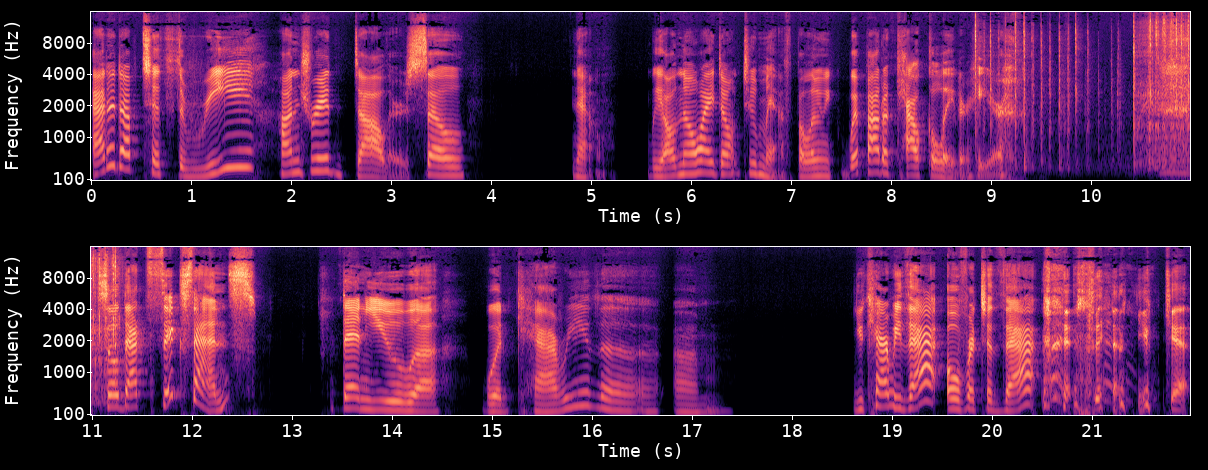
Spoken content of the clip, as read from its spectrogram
added up to $300. So now we all know I don't do math, but let me whip out a calculator here. So that's six cents. Then you uh, would carry the um you carry that over to that and then you get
